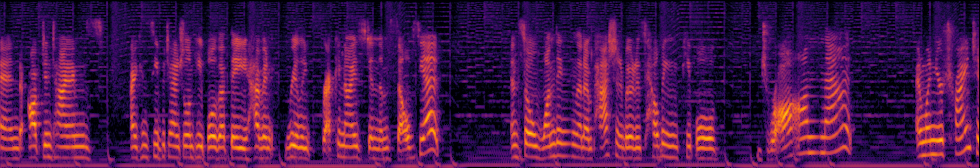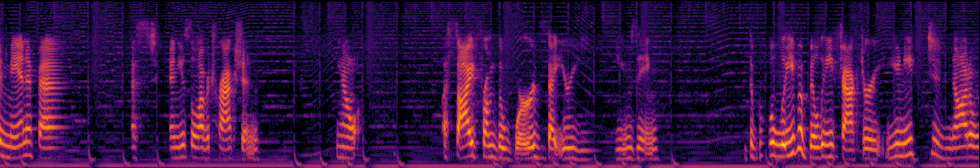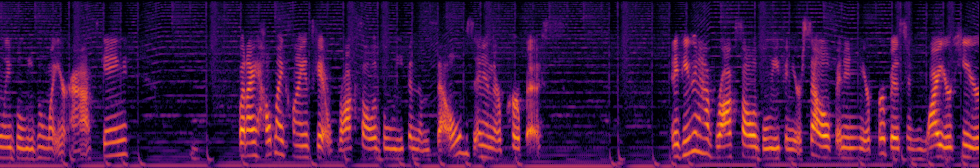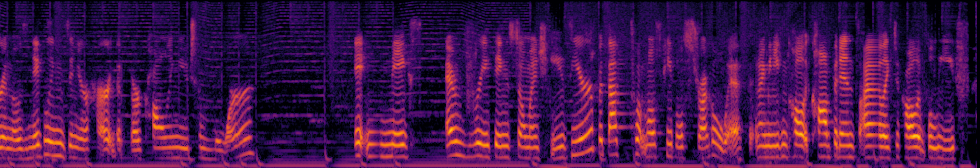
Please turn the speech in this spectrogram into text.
And oftentimes I can see potential in people that they haven't really recognized in themselves yet. And so, one thing that I'm passionate about is helping people draw on that. And when you're trying to manifest and use the law of attraction, you know, aside from the words that you're using, the believability factor, you need to not only believe in what you're asking, but I help my clients get rock solid belief in themselves and in their purpose. And if you can have rock solid belief in yourself and in your purpose and why you're here and those nigglings in your heart that are calling you to more, it makes everything so much easier. But that's what most people struggle with. And I mean, you can call it confidence, I like to call it belief.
